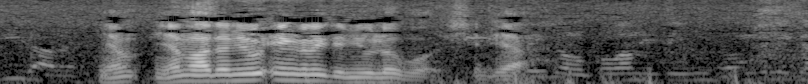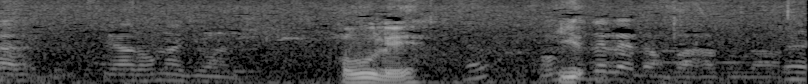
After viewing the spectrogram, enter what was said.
ပြီးတာပဲညမြန်မာတစ်မျိုးအင်္ဂလိပ်တစ်မျိုးလို့ပေါ့ရှင်ဗျာတော့ကိုကမသိဘူးဘုံကလေးကဆရာတော်မှကျွမ်းတယ်ဟုတ်ဘူးလေဘုံတက်လက်တော့ပါဘူးလားအဲ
